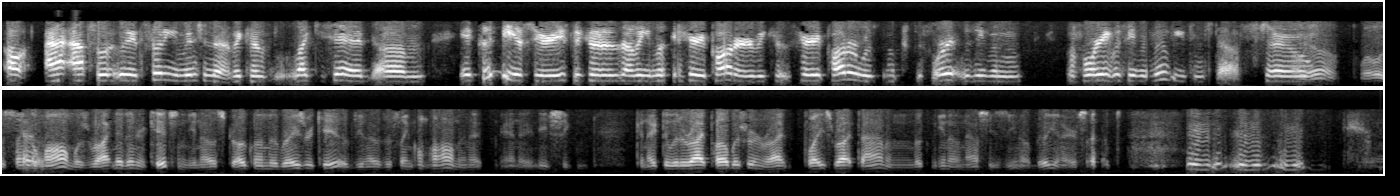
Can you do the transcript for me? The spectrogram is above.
Oh, absolutely! It's funny you mentioned that because, like you said, um, it could be a series because I mean, look at Harry Potter because Harry Potter was books before it was even before it was even movies and stuff. So oh yeah, well, a single uh, mom was writing it in her kitchen, you know, struggling to raise her kids, you know, as a single mom, and it and it, she connected with the right publisher and right place, right time, and look, you know, now she's you know a billionaire. So. Mhm, mhm, mhm.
